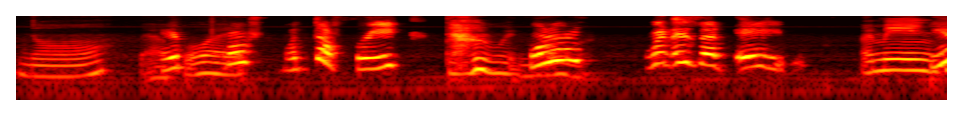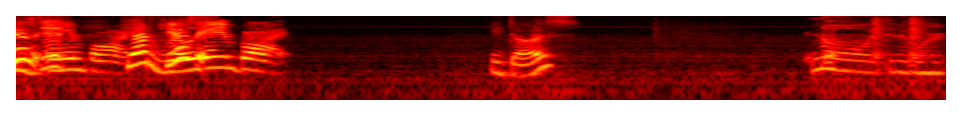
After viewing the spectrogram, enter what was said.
No, bad You're boy. What the freak? That went What are- What is that aim? I mean, He he, has did. aimbot. he had He has aimbot. He does. No, it didn't work.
